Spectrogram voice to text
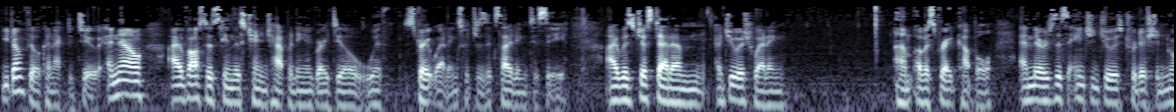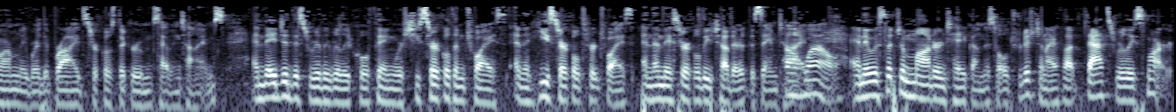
you don't feel connected to. And now I've also seen this change happening a great deal with straight weddings, which is exciting to see. I was just at um, a Jewish wedding um, of a straight couple, and there's this ancient Jewish tradition normally where the bride circles the groom seven times, and they did this really really cool thing where she circled him twice, and then he circled her twice, and then they circled each other at the same time. Oh, wow. And it was such a modern take on this old tradition. I thought that's really smart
